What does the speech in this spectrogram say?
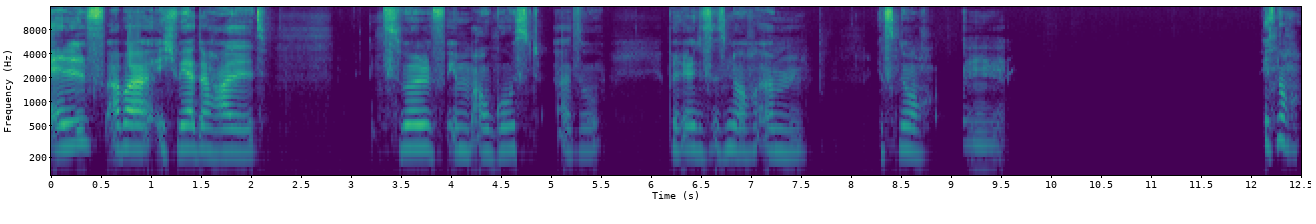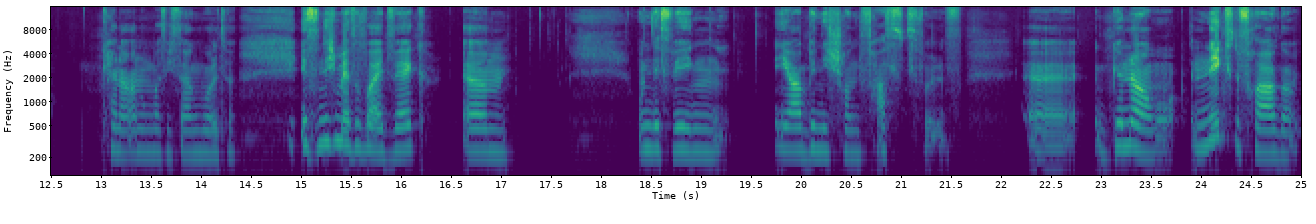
elf, aber ich werde halt zwölf im August. Also, das ist noch, ähm, ist noch, ähm, ist noch keine Ahnung, was ich sagen wollte. Ist nicht mehr so weit weg. Ähm, und deswegen, ja, bin ich schon fast zwölf. Äh, genau. Nächste Frage.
